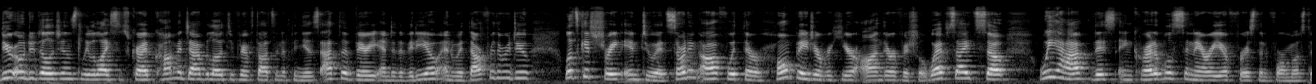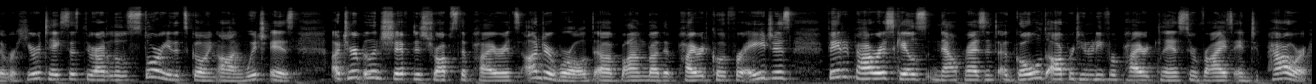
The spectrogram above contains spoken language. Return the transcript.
do your own due diligence, leave a like, subscribe, comment down below with your favorite thoughts and opinions at the very end of the video. And without further ado, let's get straight into it. Starting off with their homepage over here on their official website. So we have this incredible scenario first and foremost over here. It takes us throughout a little story that's going on, which is a turbulent shift disrupts the pirates' underworld. Uh, bound by the pirate code for ages, faded power scales now present a gold opportunity for pirate clans to rise into power.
